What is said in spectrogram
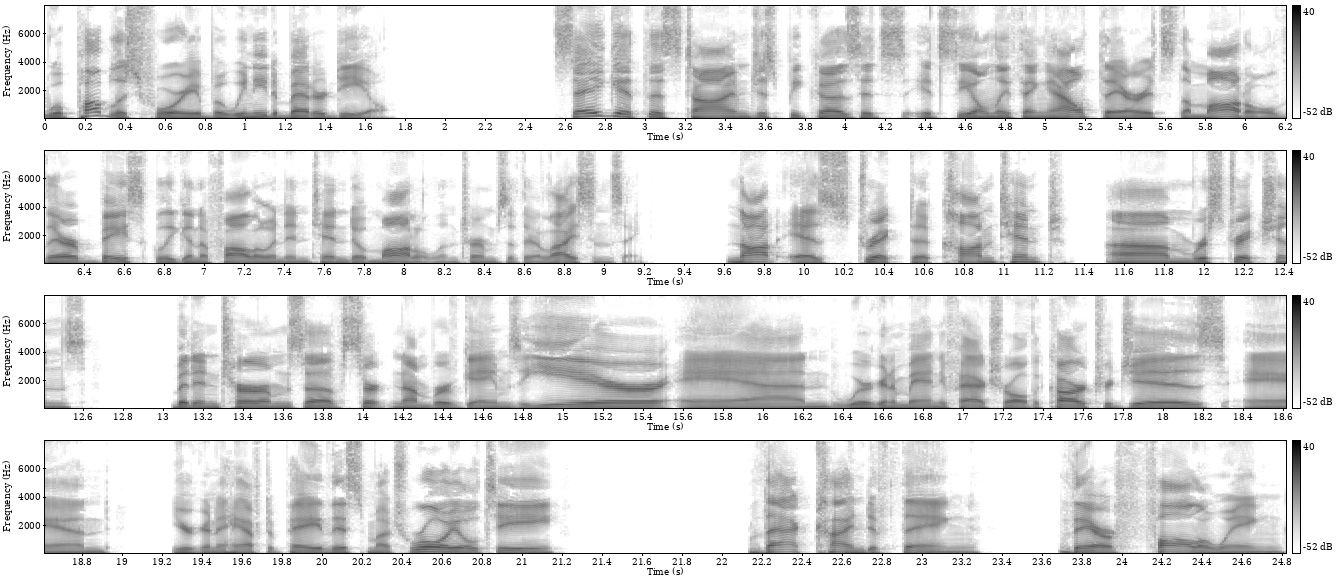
"We'll publish for you, but we need a better deal." Sega at this time, just because it's it's the only thing out there, it's the model. They're basically going to follow a Nintendo model in terms of their licensing, not as strict a content um, restrictions, but in terms of certain number of games a year, and we're going to manufacture all the cartridges, and you're going to have to pay this much royalty, that kind of thing. They're following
